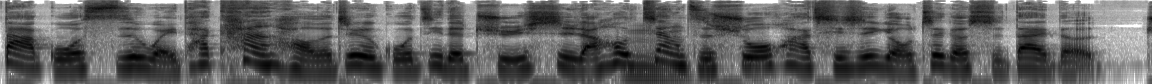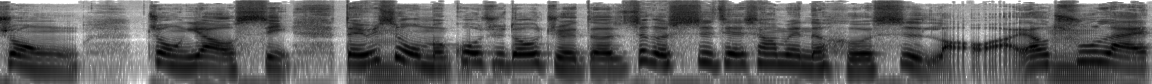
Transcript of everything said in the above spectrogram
大国思维，他看好了这个国际的局势，然后这样子说话，其实有这个时代的重重要性。等于是我们过去都觉得这个世界上面的和事佬啊，要出来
